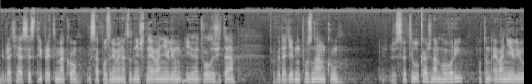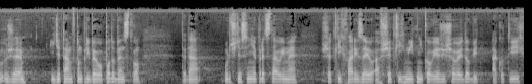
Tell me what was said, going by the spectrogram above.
Milí bratia a sestry, predtým ako sa pozrieme na to dnešné evanílium, je dôležité povedať jednu poznámku, že svätý Lukáš nám hovorí o tom evaníliu, že ide tam v tom príbehu o podobenstvo. Teda určite si nepredstavujeme všetkých farizejov a všetkých mýtnikov Ježišovej doby ako tých,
